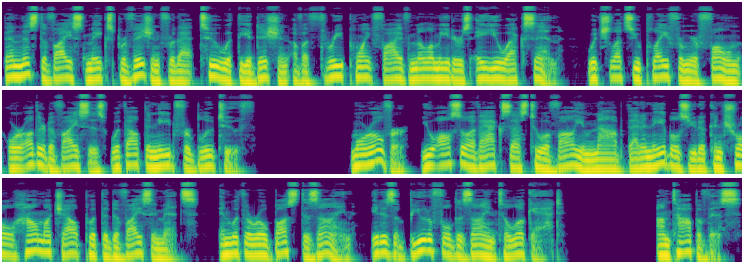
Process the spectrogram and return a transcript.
then this device makes provision for that too with the addition of a 3.5mm AUX in, which lets you play from your phone or other devices without the need for Bluetooth. Moreover, you also have access to a volume knob that enables you to control how much output the device emits, and with a robust design, it is a beautiful design to look at. On top of this,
